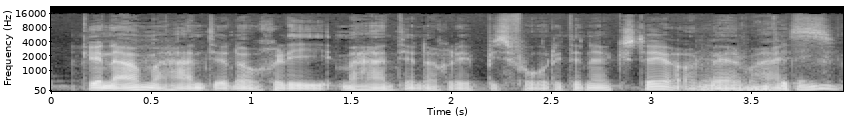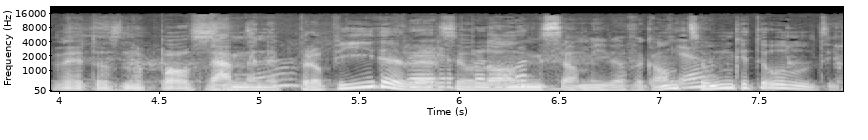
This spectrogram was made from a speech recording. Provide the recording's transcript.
genau, wir haben ja noch ein bisschen, wir haben ja noch ein bisschen etwas vor in den nächsten Jahren. Ja, wer weiß, wer das noch passt. Wenn wir nicht probieren, wäre so langsam. Ich bin ganz ja. ungeduldig.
